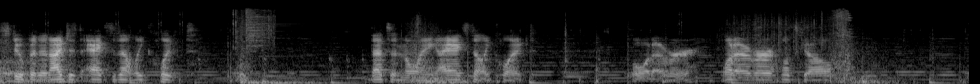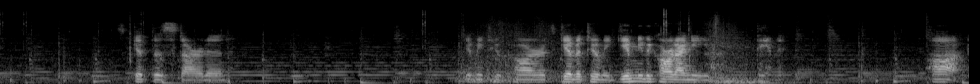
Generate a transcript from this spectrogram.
stupid, and I just accidentally clicked. That's annoying. I accidentally clicked. But whatever. Whatever. Let's go. Let's get this started. Give me two cards. Give it to me. Give me the card I need. Damn it. Fuck.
